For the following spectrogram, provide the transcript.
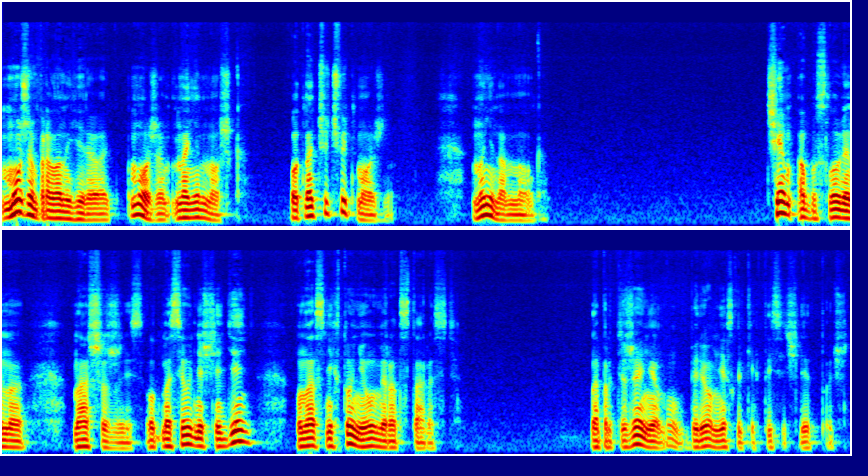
Можем пролонгировать? Можем, на немножко. Вот на чуть-чуть можно, но не намного. Чем обусловлена наша жизнь? Вот на сегодняшний день у нас никто не умер от старости. На протяжении, ну, берем нескольких тысяч лет точно.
